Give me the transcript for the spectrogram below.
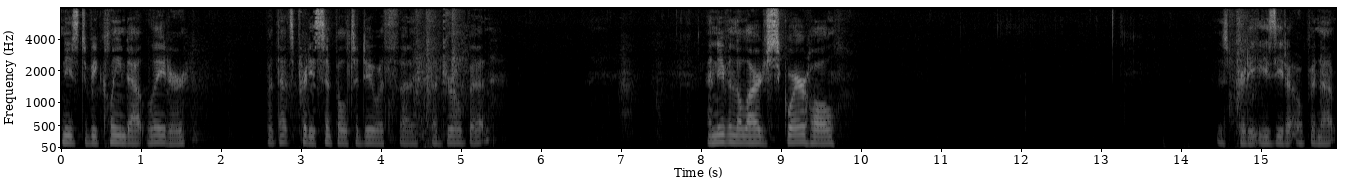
needs to be cleaned out later. But that's pretty simple to do with a, a drill bit. And even the large square hole is pretty easy to open up.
